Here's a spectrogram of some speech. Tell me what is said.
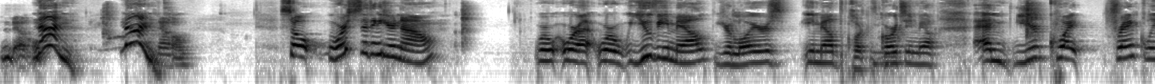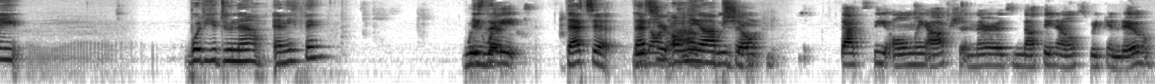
no. None, none. No. So we're sitting here now. We're, we're, at, we're you've emailed your lawyers emailed the clerk of court's email, and you're quite frankly. What do you do now? Anything? We Is wait. That's it. That's your only have- option. don't- that's the only option. There is nothing else we can do.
